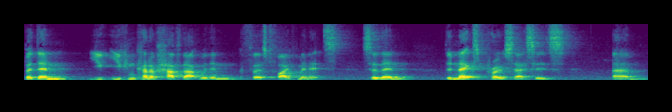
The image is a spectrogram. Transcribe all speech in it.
But then you, you can kind of have that within the first five minutes. So then the next process is um,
